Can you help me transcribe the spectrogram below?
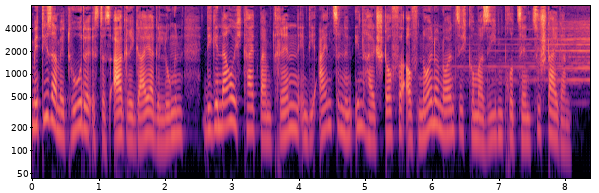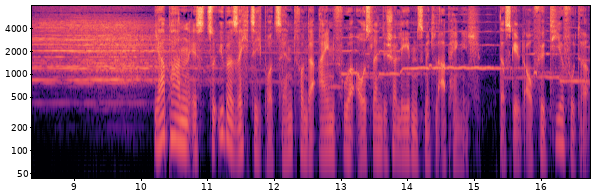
Mit dieser Methode ist es Agrigaya gelungen, die Genauigkeit beim Trennen in die einzelnen Inhaltsstoffe auf 99,7 Prozent zu steigern. Japan ist zu über 60 Prozent von der Einfuhr ausländischer Lebensmittel abhängig. Das gilt auch für Tierfutter.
